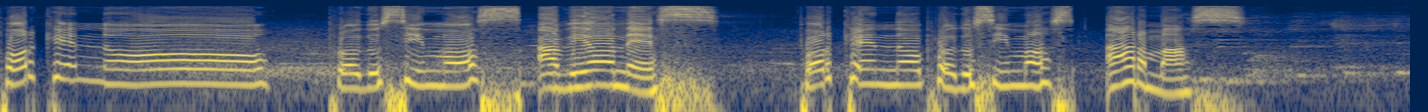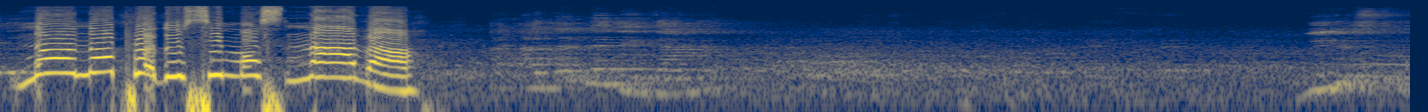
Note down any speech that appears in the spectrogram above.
¿Por qué no producimos aviones? ¿Por qué no producimos armas? No, no producimos nada. We used to.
